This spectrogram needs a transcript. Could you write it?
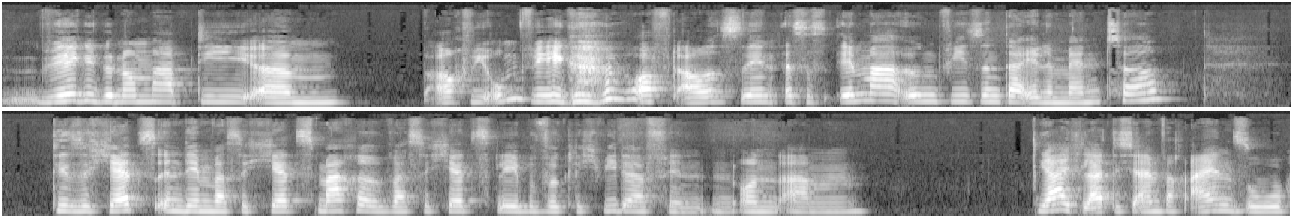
Wege genommen habe, die ähm, auch wie Umwege oft aussehen, es ist immer irgendwie sind da Elemente, die sich jetzt in dem, was ich jetzt mache, was ich jetzt lebe, wirklich wiederfinden. Und ähm, ja, ich lade dich einfach ein, so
